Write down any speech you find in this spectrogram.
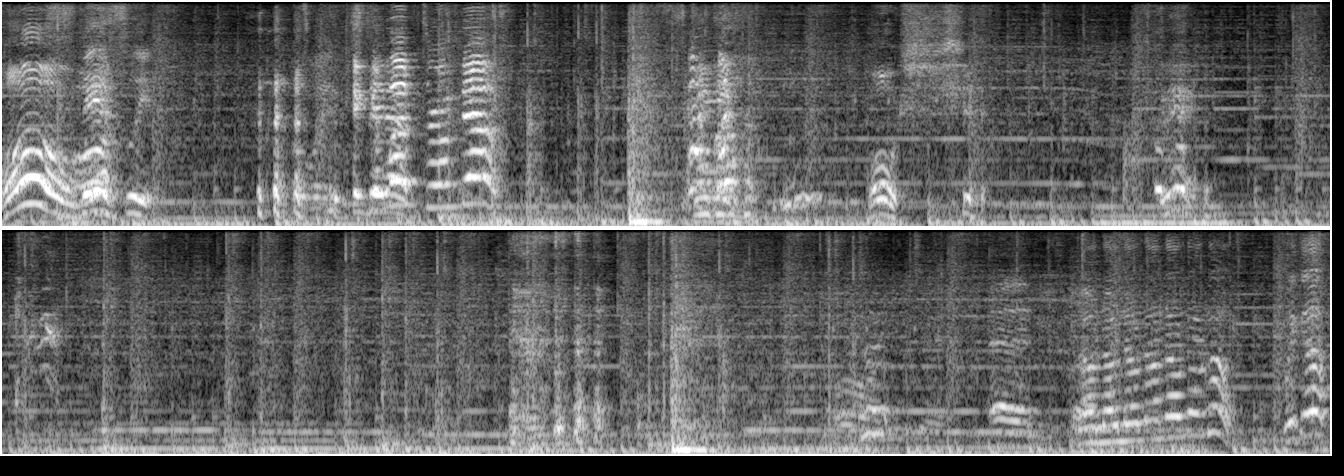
Oh! Stay asleep. Oh, wait. Pick him up, throw him down. Oh shit! Come here. oh, And No, no, no, no, no, no, no! Wake up!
